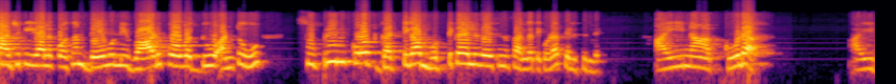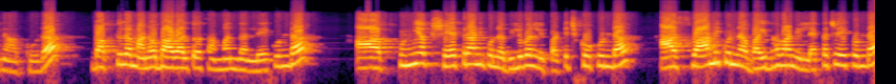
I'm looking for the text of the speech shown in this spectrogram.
రాజకీయాల కోసం దేవుణ్ణి వాడుకోవద్దు అంటూ సుప్రీంకోర్టు గట్టిగా ముట్టికాయలు వేసిన సంగతి కూడా తెలిసిందే. అయినా కూడా అయినా కూడా భక్తుల మనోభావాలతో సంబంధం లేకుండా ఆ పుణ్యక్షేత్రానికి ఉన్న విలువల్ని పట్టించుకోకుండా ఆ స్వామికి ఉన్న వైభవాన్ని లెక్క చేయకుండా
